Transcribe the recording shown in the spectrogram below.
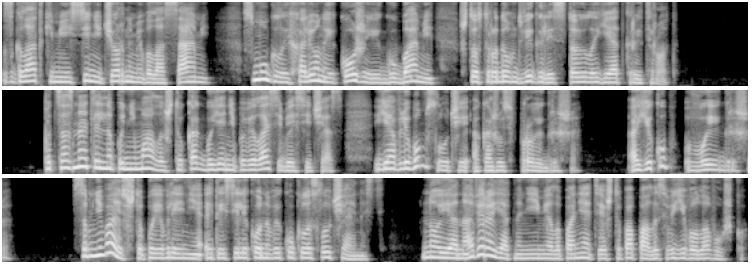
с гладкими и сине-черными волосами, смуглой холеной кожей и губами, что с трудом двигались, стоило ей открыть рот. Подсознательно понимала, что как бы я ни повела себя сейчас, я в любом случае окажусь в проигрыше, а Якуб — в выигрыше. Сомневаюсь, что появление этой силиконовой куклы — случайность но и она, вероятно, не имела понятия, что попалась в его ловушку.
